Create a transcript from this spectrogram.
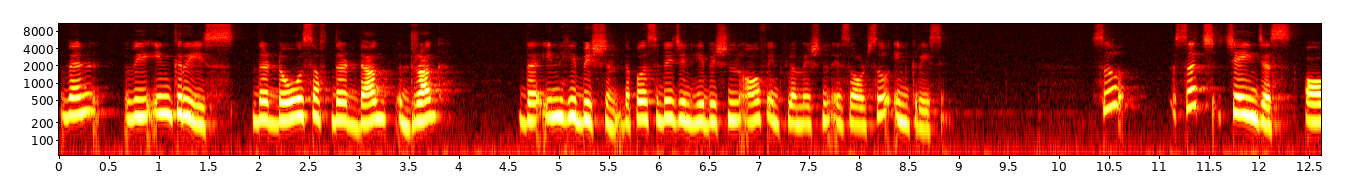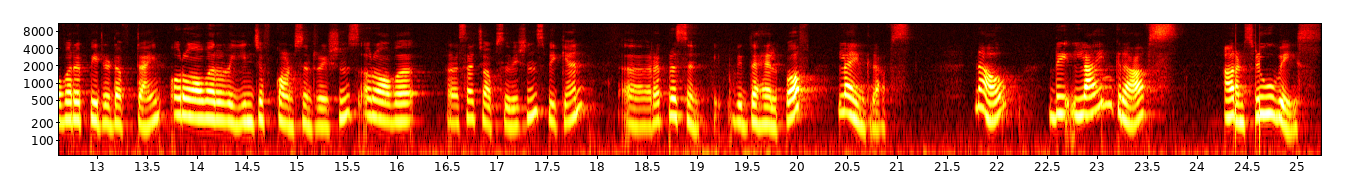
when we increase the dose of the drug, the inhibition, the percentage inhibition of inflammation is also increasing. So, such changes over a period of time or over a range of concentrations or over uh, such observations we can uh, represent with the help of line graphs. Now, the line graphs are two ways.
